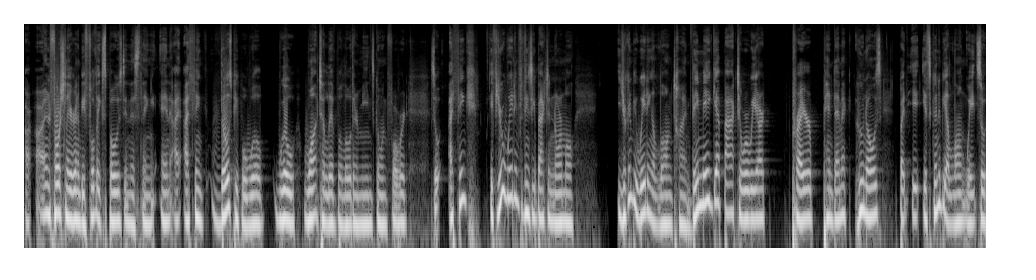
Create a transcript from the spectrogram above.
are, are, unfortunately are going to be fully exposed in this thing. And I, I think those people will will want to live below their means going forward. So I think if you're waiting for things to get back to normal, you're going to be waiting a long time. They may get back to where we are prior pandemic. Who knows? But it, it's going to be a long wait. So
